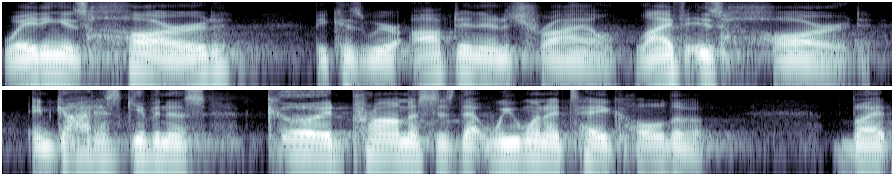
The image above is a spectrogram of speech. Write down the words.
Waiting is hard because we are often in a trial. Life is hard, and God has given us good promises that we want to take hold of. But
